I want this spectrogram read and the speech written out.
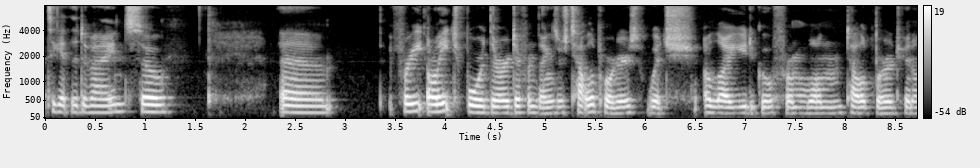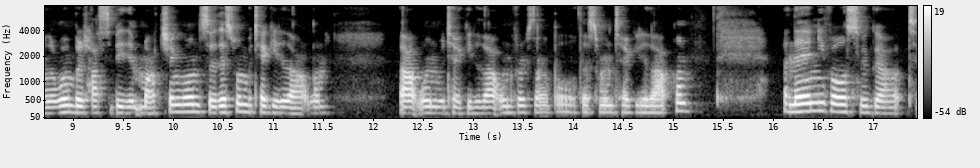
to get the divine. So um, for on each board there are different things. There's teleporters which allow you to go from one teleporter to another one, but it has to be the matching one. So this one would take you to that one. That one would take you to that one, for example. This one would take you to that one. And then you've also got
